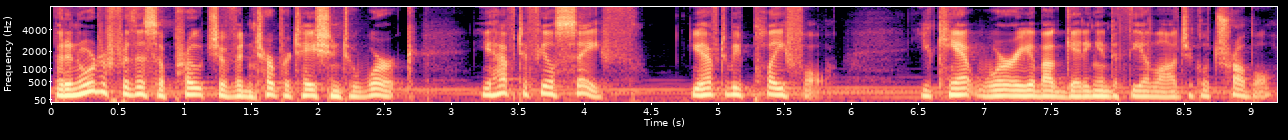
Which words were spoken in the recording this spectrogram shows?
But in order for this approach of interpretation to work, you have to feel safe. You have to be playful. You can't worry about getting into theological trouble.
